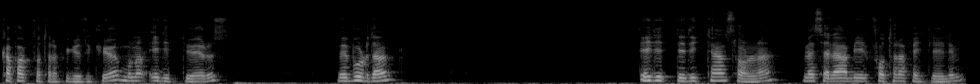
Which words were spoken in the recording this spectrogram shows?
kapak fotoğrafı gözüküyor. Bunu edit diyoruz. Ve buradan edit dedikten sonra mesela bir fotoğraf ekleyelim.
